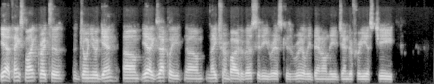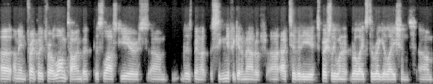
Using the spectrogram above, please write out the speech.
Yeah, thanks, Mike. Great to join you again. Um, yeah, exactly. Um, nature and biodiversity risk has really been on the agenda for ESG. Uh, I mean, frankly, for a long time, but this last year, um, there's been a, significant amount of uh, activity, especially when it relates to regulations. Um,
